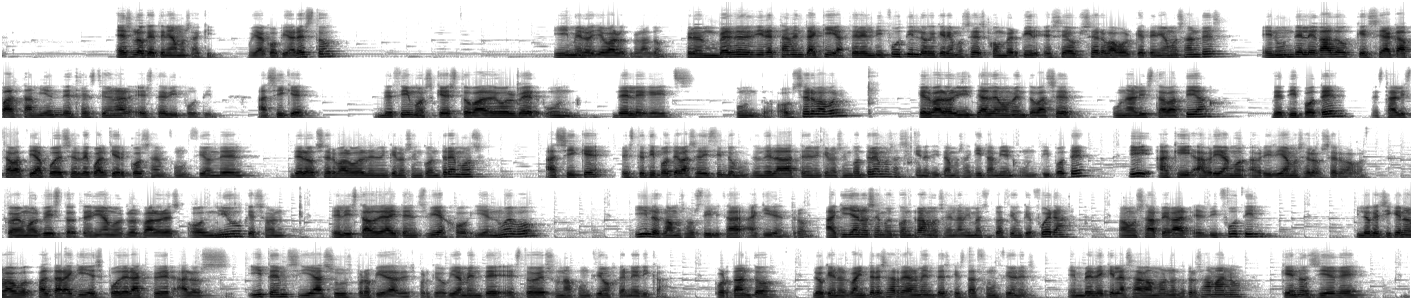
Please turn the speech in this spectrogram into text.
es lo que teníamos aquí. Voy a copiar esto y me lo llevo al otro lado. Pero en vez de directamente aquí hacer el diffutil, lo que queremos es convertir ese observable que teníamos antes en un delegado que sea capaz también de gestionar este diffutil. Así que decimos que esto va a devolver un delegates.observable, que el valor inicial de momento va a ser una lista vacía de tipo t. Esta lista vacía puede ser de cualquier cosa en función del, del observable en el que nos encontremos. Así que este tipo t va a ser distinto en función del adapter en el que nos encontremos, así que necesitamos aquí también un tipo t y aquí abriríamos el observable. Como hemos visto, teníamos los valores old new, que son el listado de items viejo y el nuevo y los vamos a utilizar aquí dentro. Aquí ya nos encontramos en la misma situación que fuera. Vamos a pegar el diff útil y lo que sí que nos va a faltar aquí es poder acceder a los ítems y a sus propiedades, porque obviamente esto es una función genérica. Por tanto, lo que nos va a interesar realmente es que estas funciones, en vez de que las hagamos nosotros a mano, que nos llegue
